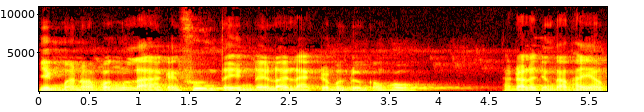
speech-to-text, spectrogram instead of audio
Nhưng mà nó vẫn là cái phương tiện để lợi lạc trên bước đường công phu. Thành ra là chúng ta thấy không?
